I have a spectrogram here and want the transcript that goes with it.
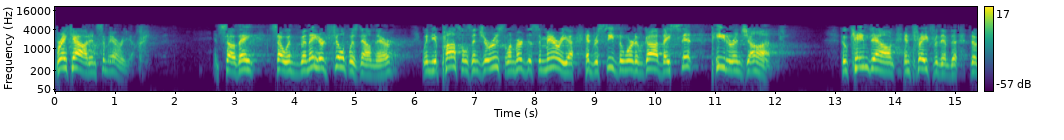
break out in Samaria. And so they, so when, when they heard Philip was down there, when the apostles in Jerusalem heard that Samaria had received the word of God, they sent Peter and John, who came down and prayed for them. The, the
